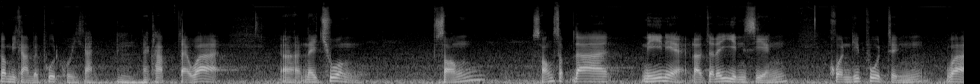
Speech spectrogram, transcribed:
ก็มีการไปพูดคุยกันอืมนะครับแต่ว่าเอ่อ ในช่วงสองสองสัปดาห์นี้เนี่ยเราจะได้ยินเสียงคนที่พูดถึงว่า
